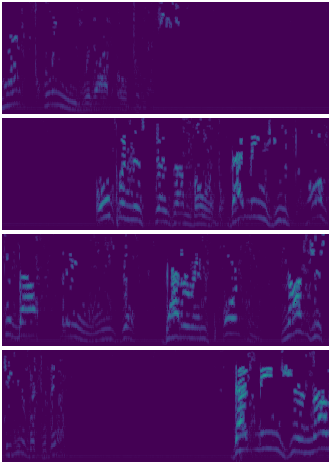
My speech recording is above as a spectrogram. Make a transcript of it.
can't cleave without openness. Openness says I'm vulnerable. That means you talk about things that are important, not just to you, but to them. That means you're not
